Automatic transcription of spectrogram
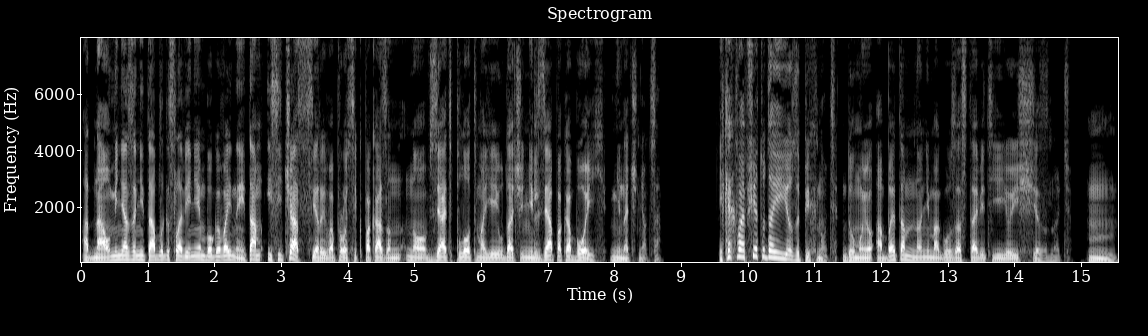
Одна у меня занята благословением бога войны. Там и сейчас серый вопросик показан, но взять плод моей удачи нельзя, пока бой не начнется. И как вообще туда ее запихнуть? Думаю об этом, но не могу заставить ее исчезнуть. Хм.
